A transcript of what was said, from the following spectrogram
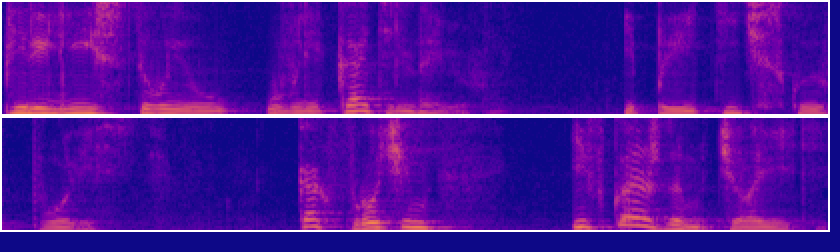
перелистываю увлекательную и поэтическую повесть, как, впрочем, и в каждом человеке,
